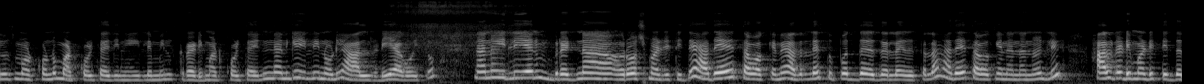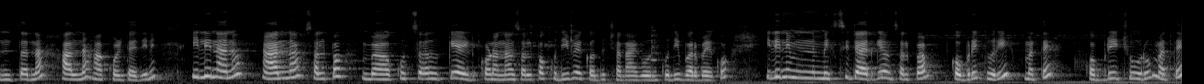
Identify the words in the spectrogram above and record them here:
ಯೂಸ್ ಮಾಡಿಕೊಂಡು ಮಾಡ್ಕೊಳ್ತಾ ಇದ್ದೀನಿ. ಇಲ್ಲಿ ಮಿಲ್ಕ್ ರೆಡಿ ಮಾಡ್ಕೊಳ್ತಾ ಇದ್ದೀನಿ. ನನಗೆ ಇಲ್ಲಿ ನೋಡಿ ಹಾಲು ರೆಡಿ ಆಗೋಯಿತು. ನಾನು ಇಲ್ಲಿ ಏನು ಬ್ರೆಡ್ನ ರೋಸ್ಟ್ ಮಾಡಿಟ್ಟಿದ್ದೆ. ಅದೇ ತವಕೆನೇ, ಅದರಲ್ಲೇ ತುಪ್ಪದ್ದೆಲ್ಲ ಇರುತ್ತಲ್ಲ, ಅದೇ ತವಕೆನ ನಾನು ಇಲ್ಲಿ ಹಾಲು ರೆಡಿ ಮಾಡಿಟ್ಟಿದ್ದಂತನ ಹಾಲನ್ನ ಹಾಕ್ಕೊಳ್ತಾ ಇದ್ದೀನಿ. ಇಲ್ಲಿ ನಾನು ಹಾಲನ್ನ ಸ್ವಲ್ಪ ಕುದಿಸೋಕ್ಕೆ ಇಟ್ಕೊಳ್ಳೋಣ ಸ್ವಲ್ಪ ಕುದಿಬೇಕು ಅದು ಚೆನ್ನಾಗಿ, ಒಂದು ಕುದಿ ಬರಬೇಕು. ಇಲ್ಲಿ ನಿಮ್ಮ ಮಿಕ್ಸಿ ಜಾರ್ಗೆ ಒಂದು ಸ್ವಲ್ಪ ಕೊಬ್ಬರಿ ತುರಿ ಮತ್ತು ಕೊಬ್ಬರಿ ಚೂರು ಮತ್ತು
